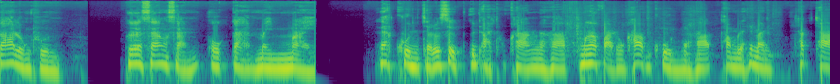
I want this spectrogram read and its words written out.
กล้าลงทุน เพื่อสร้างสรรค์โอกาสใหม่ ๆ และคุณจะรู้สึกอึดอัดทุกครั้งนะครับ เมื่อฝ่ายตรงข้ามคุณนะครับทำอะไรให้มันชักช้า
